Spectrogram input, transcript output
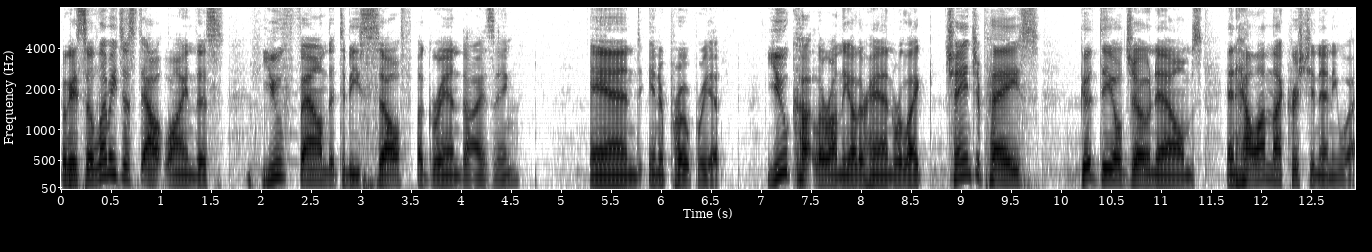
Okay, so let me just outline this. You found it to be self-aggrandizing and inappropriate. You, Cutler, on the other hand, were like, change of pace, good deal, Joe Nelms, and hell, I'm not Christian anyway.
